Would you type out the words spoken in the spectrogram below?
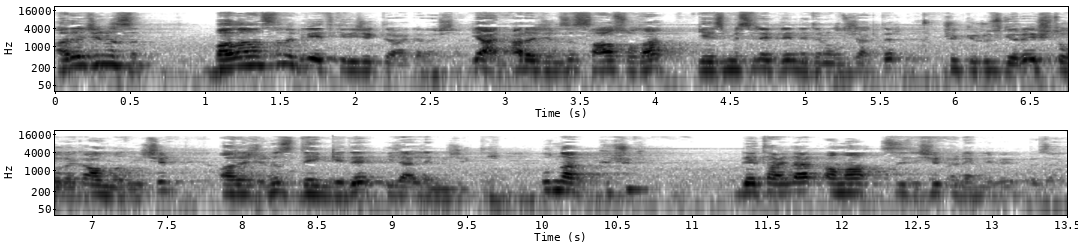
aracınızın balansını bile etkileyecektir arkadaşlar. Yani aracınızı sağa sola gezmesine bile neden olacaktır. Çünkü rüzgarı eşit olarak almadığı için aracınız dengede ilerlemeyecektir. Bunlar küçük detaylar ama sizin için önemli bir özellik.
